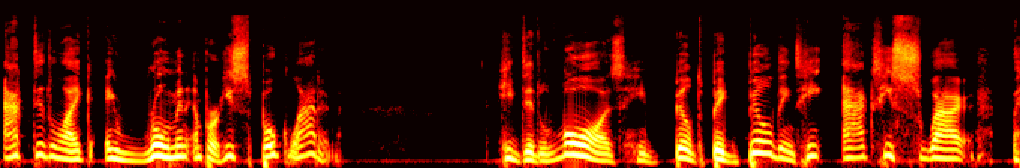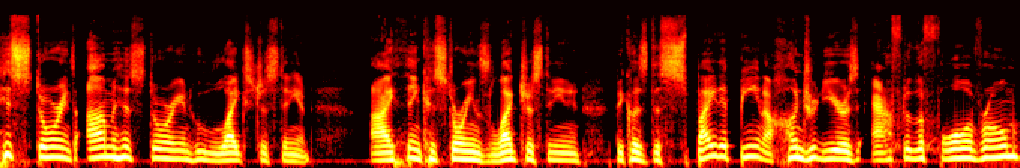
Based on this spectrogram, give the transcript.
acted like a Roman emperor. He spoke Latin. He did laws. He built big buildings. He acts. He swag. Historians. I'm a historian who likes Justinian. I think historians like Justinian because despite it being a hundred years after the fall of Rome,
